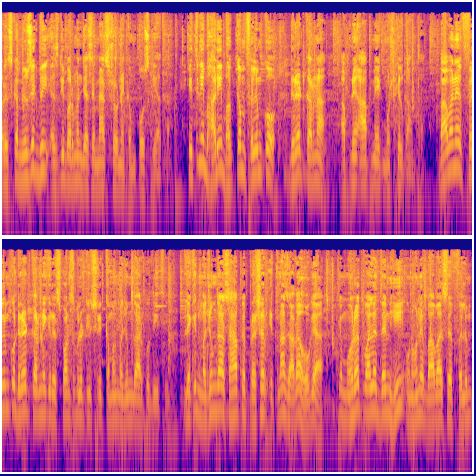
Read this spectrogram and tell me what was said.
और इसका म्यूज़िक भी एस डी बर्मन जैसे मैस्ट्रो ने कंपोज किया था। इतनी भारी भक्कम फ़िल्म को डायरेक्ट करना अपने आप में एक मुश्किल काम था। बाबा ने फ़िल्म को डायरेक्ट करने की रिस्पॉन्सिबिलिटी श्री कमल मजुमदार को दी थी। लेकिन मजुमदार साहब पे प्रेशर इतना ज़्यादा हो गया कि मुहूर्त वाले दिन ही उन्होंने बाबा से फ़िल्म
